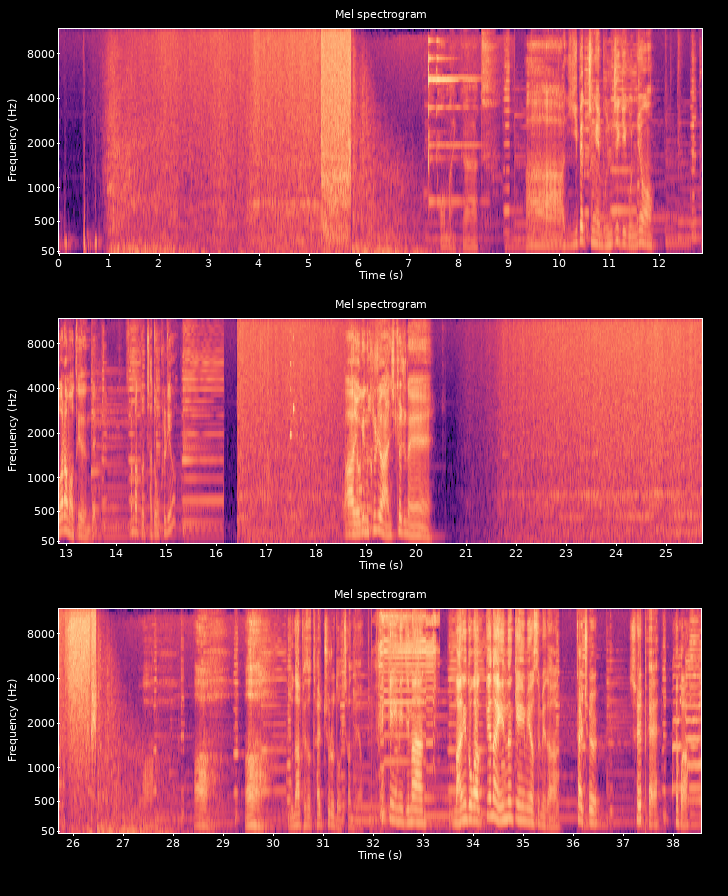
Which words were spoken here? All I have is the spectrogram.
오 마이 갓. 아, 200층의 문지기군요. 부활하면 어떻게 되는데? 설마 또 자동 clear? 아, 여기는 clear 안 시켜주네. 와, 아, 아, 눈앞에서 탈출을 놓쳤네요. 한 게임이지만 난이도가 꽤나 있는 게임이었습니다. 탈출 실패. 해봐.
